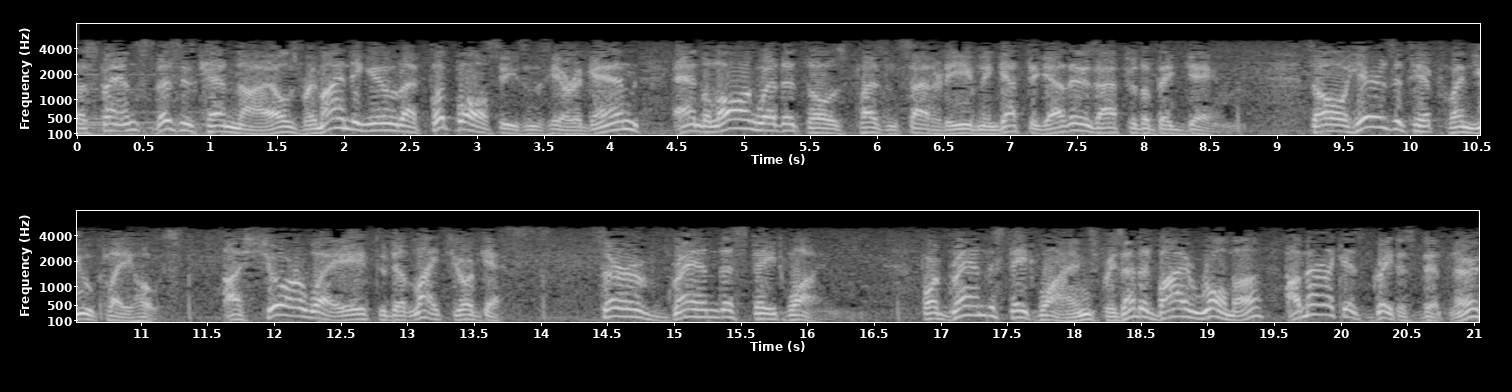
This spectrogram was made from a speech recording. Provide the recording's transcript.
suspense, this is Ken Niles reminding you that football season's here again, and along with it, those pleasant Saturday evening get togethers after the big game. So here's a tip when you play host a sure way to delight your guests. Serve Grand Estate wine. For Grand Estate wines, presented by Roma, America's greatest vintner,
